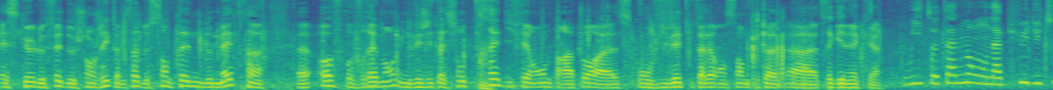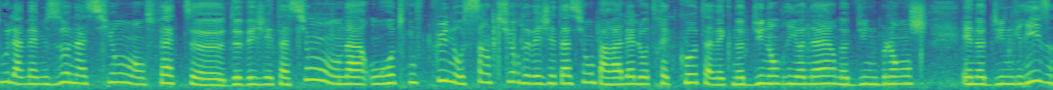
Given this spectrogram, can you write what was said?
est-ce que le fait de changer comme ça de centaines de mètres euh, offre vraiment une végétation très différente par rapport à ce qu'on vivait tout à l'heure ensemble tout à, à Tréguenec Oui, totalement. On n'a plus du tout la même zonation en fait euh, de végétation. On a, on retrouve plus nos ceintures de végétation parallèles au trait de côte avec notre dune embryonnaire, notre dune blanche et notre dune grise.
